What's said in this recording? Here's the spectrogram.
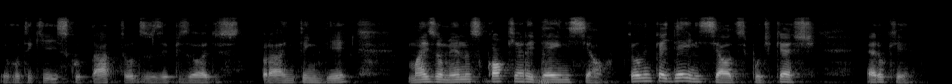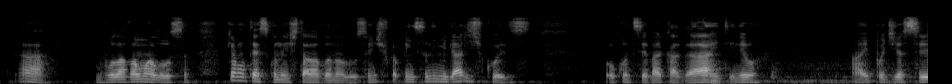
Eu vou ter que escutar todos os episódios para entender mais ou menos qual que era a ideia inicial. Porque eu lembro que a ideia inicial desse podcast era o quê? Ah, vou lavar uma louça. O que acontece quando a gente está lavando a louça? A gente fica pensando em milhares de coisas. Ou quando você vai cagar, entendeu? Aí podia ser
